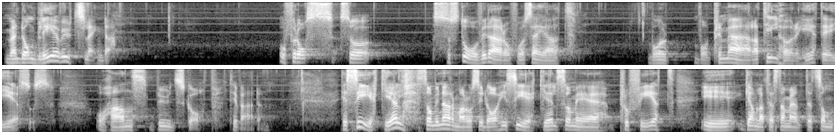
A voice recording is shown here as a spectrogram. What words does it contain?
men de blev utslängda. Och för oss så, så står vi där och får säga att vår, vår primära tillhörighet är Jesus och hans budskap till världen. Hesekiel som vi närmar oss idag, Hesekiel som är profet i Gamla Testamentet som,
